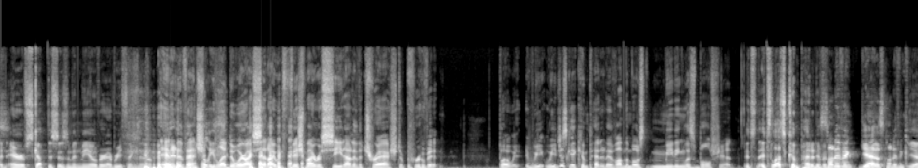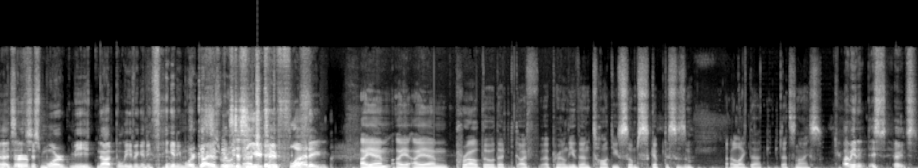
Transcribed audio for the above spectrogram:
an air of skepticism in me over everything now. and it eventually led to where I said I would fish my receipt out of the trash to prove it. But we, we, we just get competitive on the most meaningless bullshit. it's it's less competitive. It's not even. Yeah, that's not even. yeah, it's, it's just more me not believing anything anymore. Kaya's ruined It's just the you magic. two flirting. I am I, I am proud though that I've apparently then taught you some skepticism. I like that. That's nice. I mean, it's, it's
